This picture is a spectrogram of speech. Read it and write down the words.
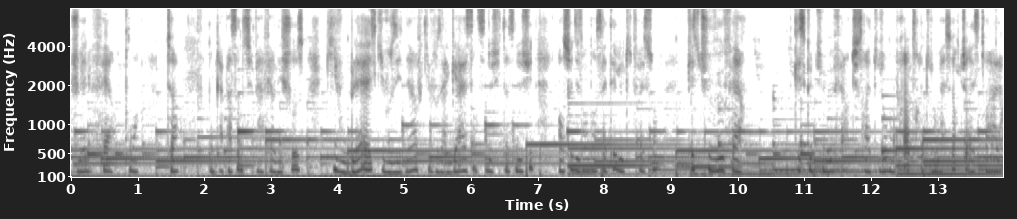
Je vais le faire, point. Donc la personne se met à faire des choses qui vous blessent, qui vous énervent, qui vous agacent, ainsi de suite, ainsi de suite, en se disant dans sa tête de toute façon, qu'est-ce que tu veux faire? Qu'est-ce que tu veux faire? Tu seras toujours mon frère, tu seras toujours ma soeur, tu resteras là.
